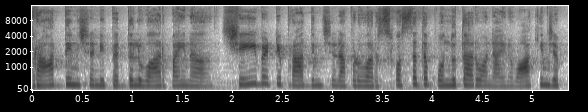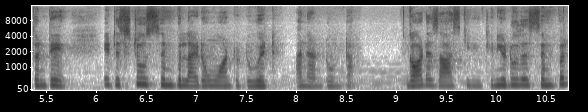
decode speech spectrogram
ప్రార్థించండి పెద్దలు వారిపైన. చేయబెట్టి ప్రార్థించినప్పుడు వారు స్వస్థత పొందుతారు అని ఆయన వాక్యం చెప్తుంటే it is too simple I don't want do it అని అంటూ ఉంటాం. God is asking you can you do the simple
